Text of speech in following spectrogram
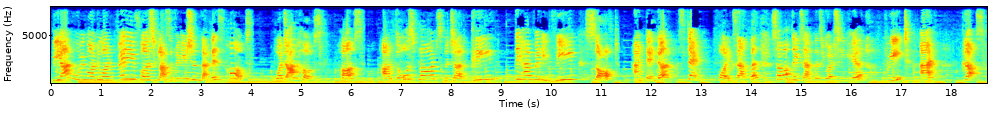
we are moving on to our very first classification that is herbs. What are herbs? Herbs are those plants which are green, they have very weak, soft and tender stem. For example, some of the examples you are seeing here, wheat and grass.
